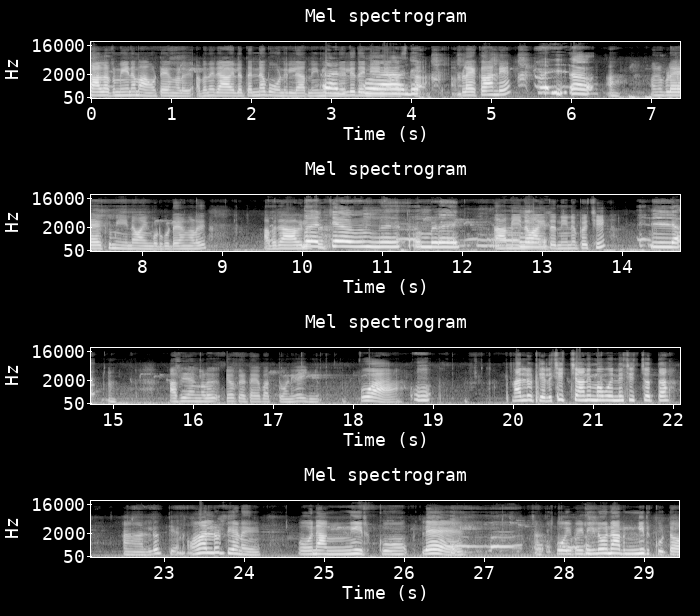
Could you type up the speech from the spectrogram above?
കളർ മീനെ വാങ്ങട്ടെ ഞങ്ങൾ. അപ്പൊ രാവിലെ തന്നെ പോണില്ല മീനിൽ തന്നെയാണ് ബ്ലാക്ക് ആണ്ടേ ആ അവന് ബ്ലാക്ക് മീനെ വാങ്ങി കൊടുക്കട്ടെ ഞങ്ങൾ. അപ്പൊ രാവിലെ ആ മീനെ വാങ്ങി തന്നീനെ ഉം. അപ്പൊ ഞങ്ങൾ കേട്ടെ പത്ത് മണി കഴിഞ്ഞു. പോവാ? നല്ല കുട്ടിയല്ലേ? ചിച്ചാണ് ഇമ്മ പോന്നെ ചിച്ചൊത്ത? ആ നല്ല കുട്ടിയാണ്. ഓ നല്ല കുട്ടിയാണ്. ഓൻ അങ്ങിരിക്കും അല്ലേ പോയി പിടിയിൽ ഓൻ അടങ്ങിയിരിക്കും കേട്ടോ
